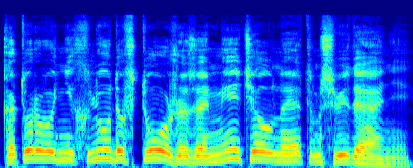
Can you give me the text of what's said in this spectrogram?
которого Нехлюдов тоже заметил на этом свидании.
